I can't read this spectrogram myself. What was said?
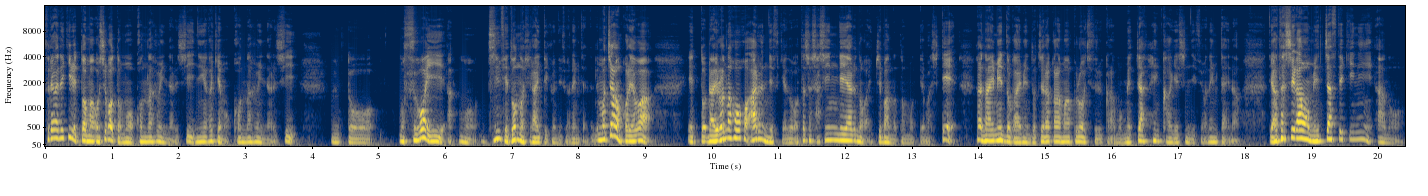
それができると、まあ、お仕事もこんな風になるし、人間関係もこんな風になるし、うんと、もうすごい、あもう人生どんどん開いていくんですよね、みたいな。でもちろんこれは、えっと、まあいろんな方法あるんですけど、私は写真でやるのが一番だと思ってまして、内面と外面どちらからもアプローチするからもうめっちゃ変化激しいんですよね、みたいな。で、私がもうめっちゃ素敵に、あの、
